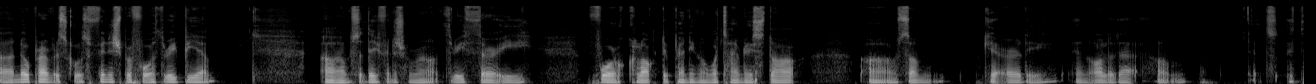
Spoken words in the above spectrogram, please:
Uh, no private schools finish before 3 p.m. Um, so they finish around 3:30, 4 o'clock, depending on what time they start. Um, some get early and all of that. Um, it's it,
